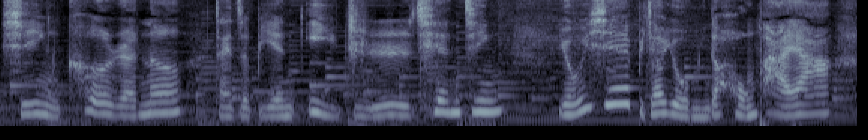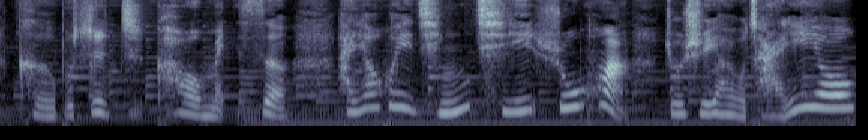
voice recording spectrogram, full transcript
吸引客人呢，在这边一掷千金。有一些比较有名的红牌啊，可不是只靠美色，还要会琴棋书画，就是要有才艺哦。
